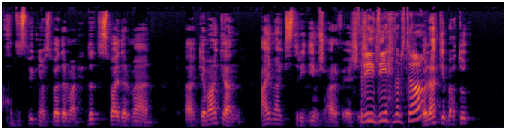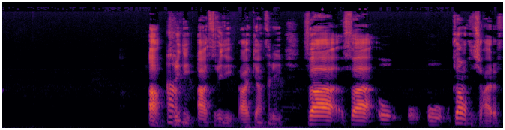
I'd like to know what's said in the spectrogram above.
حضرت speaking of Spider-Man حضرت سبايدر مان آه كمان كان IMAX 3D مش عارف إيش 3D حضرته؟ ولكن بيعطوك آه آه. 3D آه 3D آه كان 3 ف ف و- و- وكمان ما كنتش عارف.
